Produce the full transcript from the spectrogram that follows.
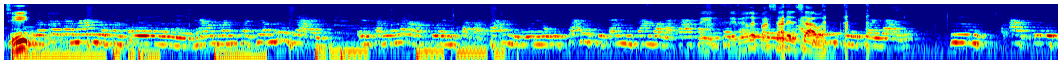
Sí. Yo estoy llamando porque la urbanización real, el camión de la basura no está pasando y los gusanos se están entrando a la casa. Sí, debió de pasar el sábado. si a, eh,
